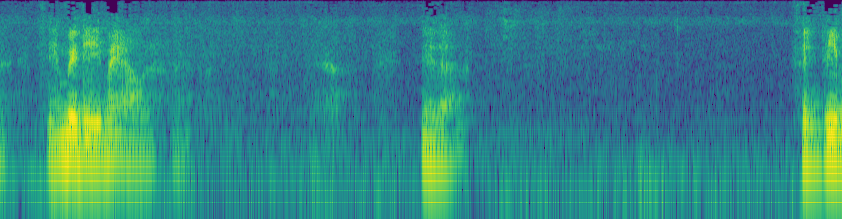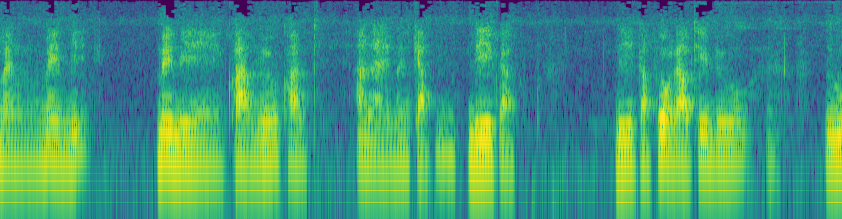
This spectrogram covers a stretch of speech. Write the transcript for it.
ๆ เสียงไม่ดีไม่เอานี่แหละ สิ่งที่มันไม่มีไม่มีความรู้ความอะไรมันกลับดีกว่าดีกับพวกเราที่รู้ รู้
